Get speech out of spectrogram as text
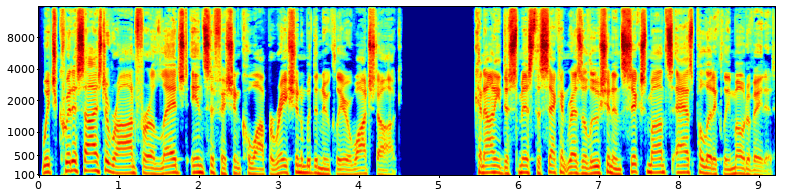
which criticized Iran for alleged insufficient cooperation with the nuclear watchdog. Kanani dismissed the second resolution in six months as politically motivated.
